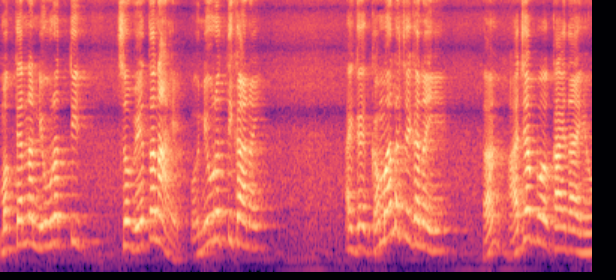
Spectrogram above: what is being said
मग त्यांना निवृत्तीचं वेतन आहे. मग निवृत्ती का नाही? कमालच आहे का नाही? हां? अजब कायदा आहे हो.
